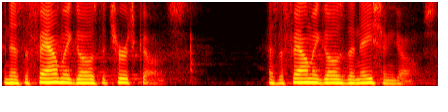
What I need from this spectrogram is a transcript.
And as the family goes, the church goes. As the family goes, the nation goes.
